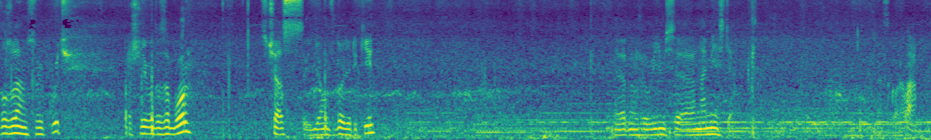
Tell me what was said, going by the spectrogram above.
Продолжаем свой путь. Прошли водозабор. Сейчас идем вдоль реки. Наверное, уже увидимся на месте. До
